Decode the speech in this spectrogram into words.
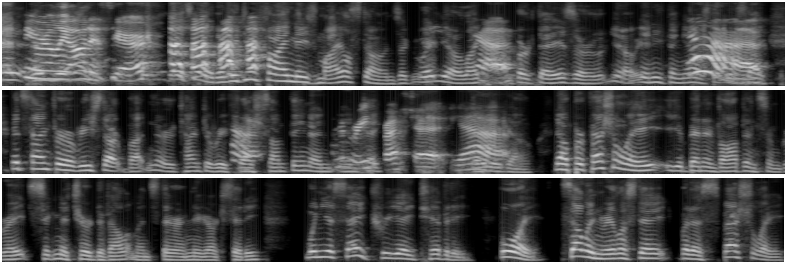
I'm be really honest here. that's right. And we do find these milestones, you know, like yeah. birthdays or you know anything else. Yeah. Like, it's time for a restart button or time to refresh yeah. something and, and refresh take, it. Yeah. There you go. Now, professionally, you've been involved in some great signature developments there in New York City. When you say creativity, boy, selling real estate, but especially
